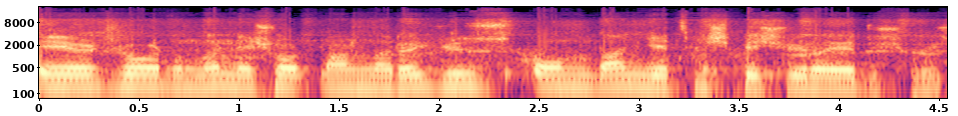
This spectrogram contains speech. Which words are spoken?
Air Jordan'ların eşortmanları 110'dan 75 euroya düşmüş.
